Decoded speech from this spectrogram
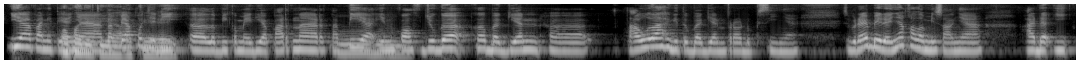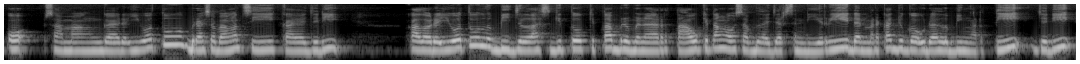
Iya panitianya, Oh, panitia, tapi aku oke. jadi eh, lebih ke media partner, tapi ya Mhm. involve juga ke bagian eh, tahulah gitu bagian produksinya. Sebenarnya bedanya kalau misalnya ada IO sama nggak ada IO tuh berasa banget sih kayak jadi kalau ada IO tuh lebih jelas gitu kita benar-benar tahu kita nggak usah belajar sendiri dan mereka juga udah lebih ngerti jadi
